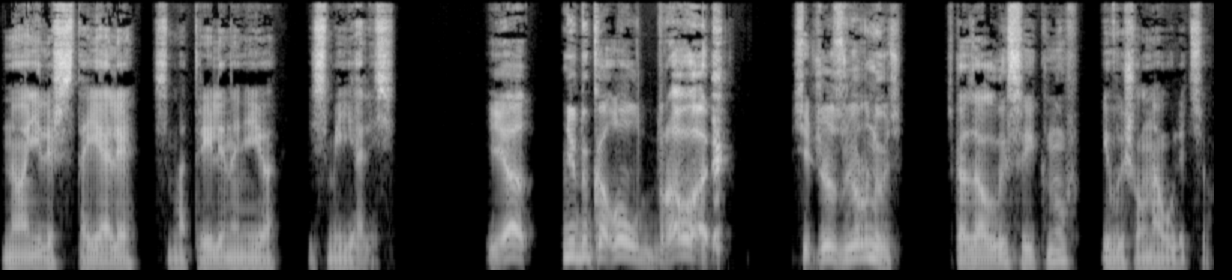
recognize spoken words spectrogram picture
но они лишь стояли, смотрели на нее и смеялись. «Я не доколол дрова «Сейчас вернусь», — сказал Лысый, икнув, и вышел на улицу.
